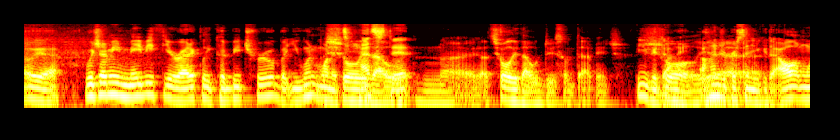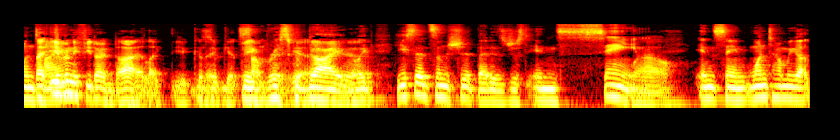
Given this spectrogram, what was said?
Oh yeah. Which I mean, maybe theoretically could be true, but you wouldn't want to surely test that it. no. Surely that would do some damage. You could surely, die. hundred percent. You could die all at one time. Like, even if you don't die, like you're gonna get big something, risk yeah, of dying. yeah. Like he said some shit that is just insane. wow. Insane. One time we got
